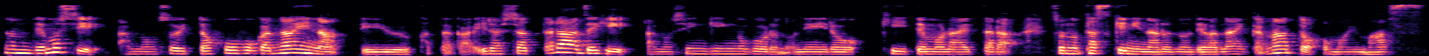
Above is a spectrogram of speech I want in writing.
なので、もし、あの、そういった方法がないなっていう方がいらっしゃったら、ぜひ、あの、シンギングボールの音色を聞いてもらえたら、その助けになるのではないかなと思います。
